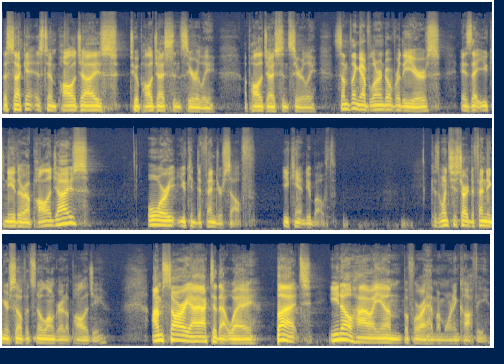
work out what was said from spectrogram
The second is to apologize, to apologize sincerely. Apologize sincerely. Something I've learned over the years is that you can either apologize or you can defend yourself. You can't do both. Because once you start defending yourself, it's no longer an apology. I'm sorry I acted that way, but you know how I am before I have my morning coffee.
